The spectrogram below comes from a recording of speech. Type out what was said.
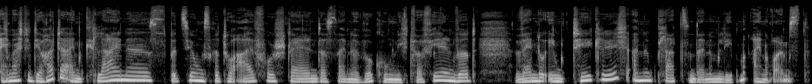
Ich möchte dir heute ein kleines Beziehungsritual vorstellen, das seine Wirkung nicht verfehlen wird, wenn du ihm täglich einen Platz in deinem Leben einräumst.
